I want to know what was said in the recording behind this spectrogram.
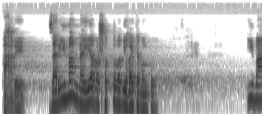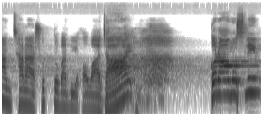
আরে, যার ইমান নাই আবার সত্যবাদী হয় কেমন করে? ইমান ছাড়া সত্যবাদী হওয়া যায়। কোন মুসলিম,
